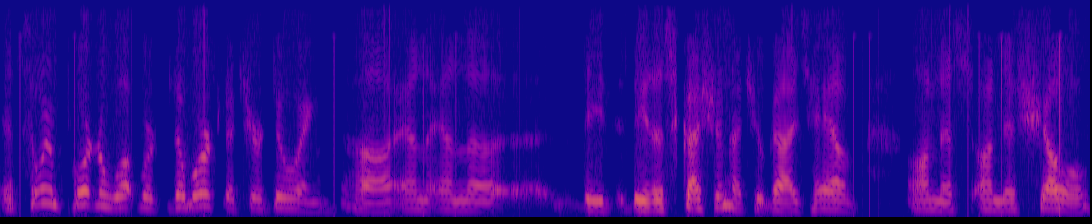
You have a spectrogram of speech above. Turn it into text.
It's so important what we're, the work that you're doing uh, and and uh, the the discussion that you guys have on this on this show.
